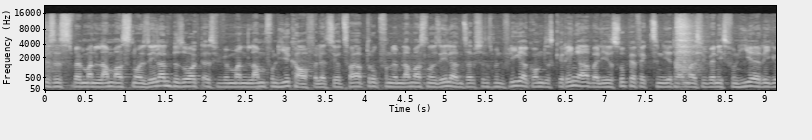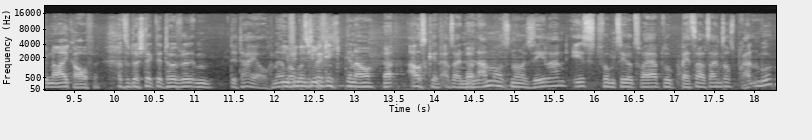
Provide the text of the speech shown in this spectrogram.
ist es, wenn man Lamm aus Neuseeland besorgt, als wenn man Lamm von hier kauft. Weil der CO2-Abdruck von einem Lamm aus Neuseeland, selbst wenn es mit dem Flieger kommt, ist geringer, weil die das so perfektioniert haben, als wie wenn ich es von hier regional kaufe. Also da steckt der Teufel im Detail auch. Ne? Definitiv. Man muss sich wirklich genau ja. auskennen. Also ein ja. Lamm aus Neuseeland ist vom CO2-Abdruck besser als eins aus Brandenburg?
